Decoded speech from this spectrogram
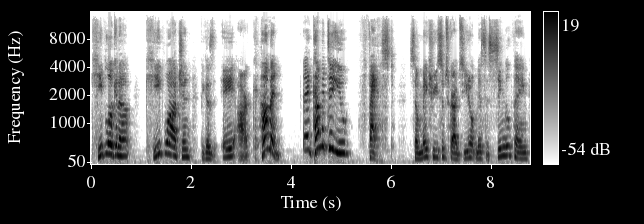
keep looking out, keep watching because they are coming. They're coming to you fast. So make sure you subscribe so you don't miss a single thing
